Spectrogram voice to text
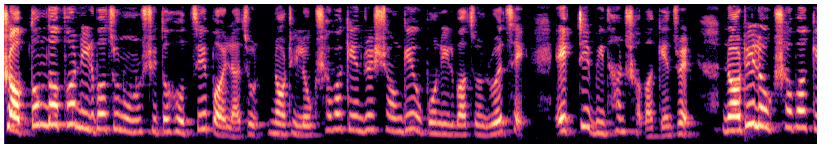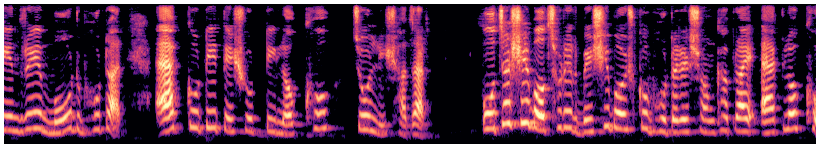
সপ্তম দফা নির্বাচন অনুষ্ঠিত হচ্ছে পয়লা জুন। নটি লোকসভা কেন্দ্রের সঙ্গে উপনির্বাচন রয়েছে একটি বিধানসভা কেন্দ্রের। নটি লোকসভা কেন্দ্রে মোট ভোটার এক কোটি তেষট্টি লক্ষ চল্লিশ হাজার। পঁচাশি বছরের বেশি বয়স্ক ভোটারের সংখ্যা প্রায় এক লক্ষ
